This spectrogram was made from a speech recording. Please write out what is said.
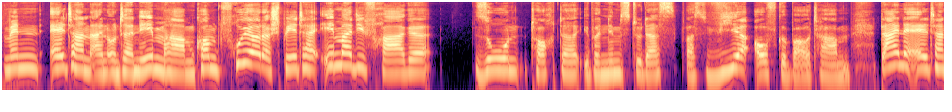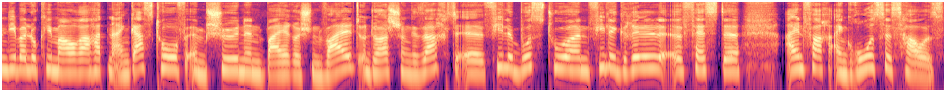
Wenn Eltern ein Unternehmen haben, kommt früher oder später immer die Frage, Sohn, Tochter, übernimmst du das, was wir aufgebaut haben? Deine Eltern, lieber Lucky Maurer, hatten einen Gasthof im schönen bayerischen Wald und du hast schon gesagt, äh, viele Bustouren, viele Grillfeste, einfach ein großes Haus.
